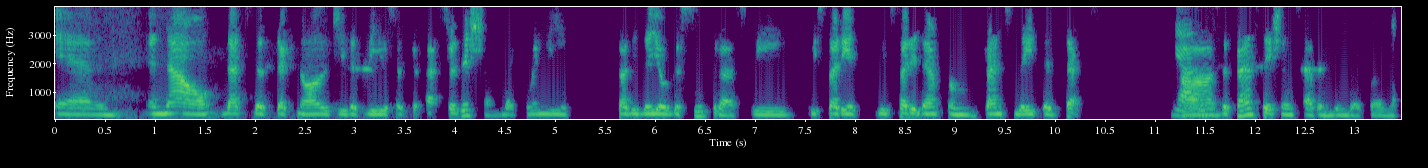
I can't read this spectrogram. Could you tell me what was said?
and and now that's the technology that we use as tradition. Like when we study the yoga sutras we we study it we study them from translated text. Yeah, uh, the translations haven't been there for a long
